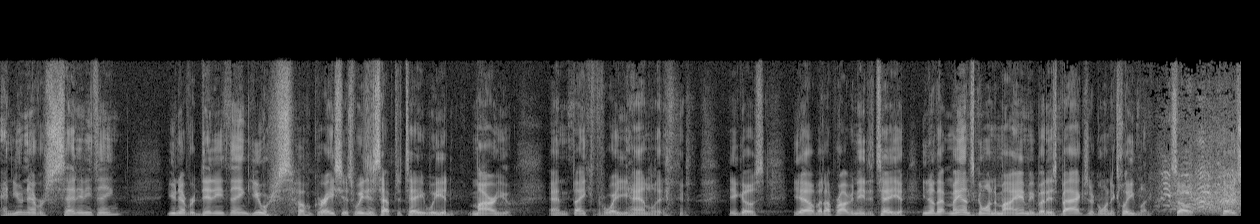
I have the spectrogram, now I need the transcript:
and you never said anything. You never did anything. You were so gracious. We just have to tell you we admire you and thank you for the way you handle it. he goes, Yeah, but I probably need to tell you, you know, that man's going to Miami, but his bags are going to Cleveland. So there's,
